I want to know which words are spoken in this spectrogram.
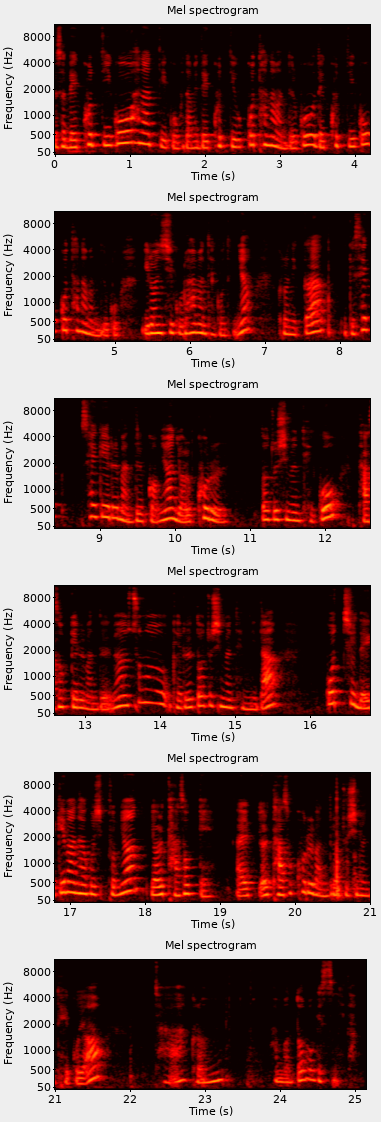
그래서 네코 띄고 하나 띄고 그 다음에 네코 띄고 꽃 하나 만들고 네코 띄고 꽃 하나 만들고 이런 식으로 하면 되거든요. 그러니까 이렇게 세, 세 개를 만들 거면 열 코를 떠주시면 되고 다섯 개를 만들면 스무 개를 떠주시면 됩니다. 꽃을 네 개만 하고 싶으면 열다섯 개, 열다섯 코를 만들어 주시면 되고요. 자, 그럼 한번 떠보겠습니다.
